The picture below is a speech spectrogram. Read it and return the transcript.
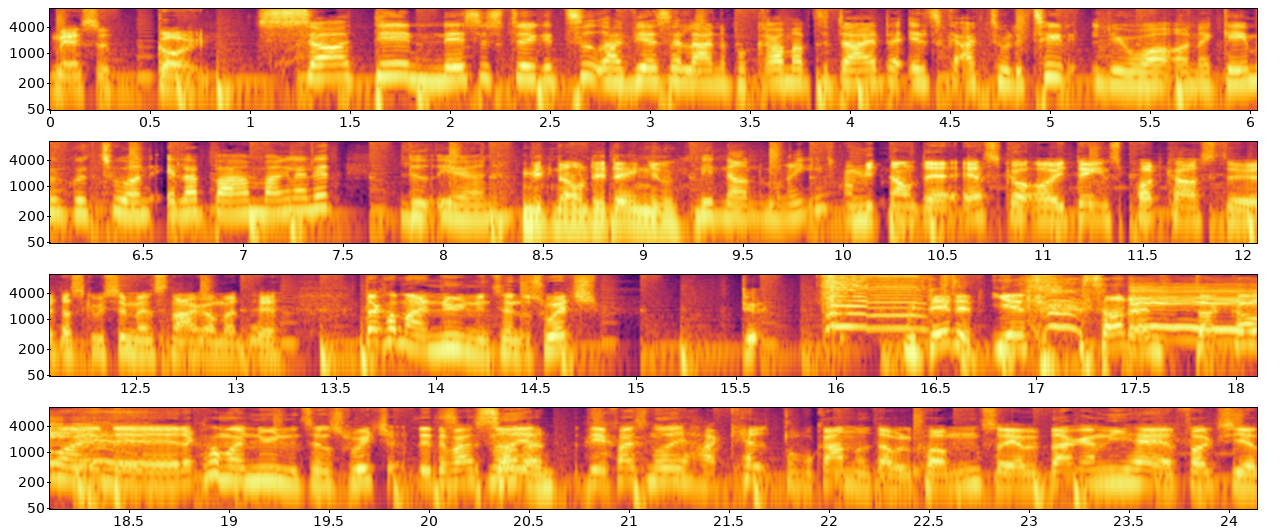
masse gøjn. Så det næste stykke tid har vi altså lagt et program op til dig, der elsker aktualitet, lever under gamingkulturen, eller bare mangler lidt lyd i ørerne. Mit navn det er Daniel. Mit navn er Marie. Og mit navn det er Asker, og i dagens podcast, øh, der skal vi simpelthen snakke om, at øh, der kommer en ny Nintendo Switch. We did it. Yes, Sådan. der kommer en, øh, der kommer en ny Nintendo Switch. Det, det, er faktisk noget, jeg, Sådan. det er faktisk noget, jeg har kaldt på programmet, der vil komme. Så jeg vil bare gerne lige have, at folk siger,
